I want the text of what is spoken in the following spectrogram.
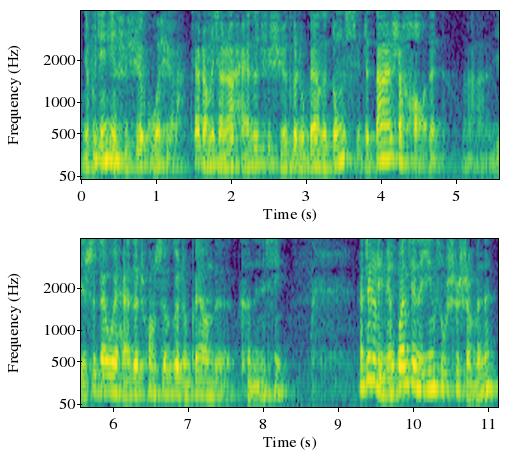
也不仅仅是学国学了，家长们想让孩子去学各种各样的东西，这当然是好的啊，也是在为孩子创设各种各样的可能性。那这个里面关键的因素是什么呢？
